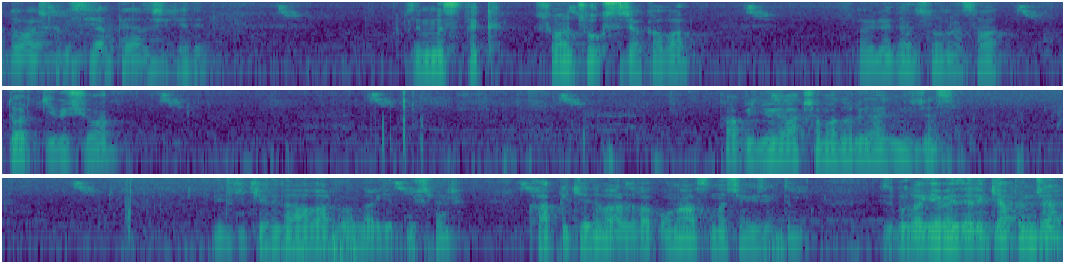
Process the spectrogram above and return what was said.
Bu da başka bir siyah beyaz kedi. Bizim mıstık. Şu an çok sıcak hava. Öğleden sonra saat 4 gibi şu an. Tabi videoyu akşama doğru yayınlayacağız. Bir iki kedi daha vardı onlar gitmişler. Kalpli kedi vardı bak onu aslında çekecektim. Biz burada gevezelik yapınca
